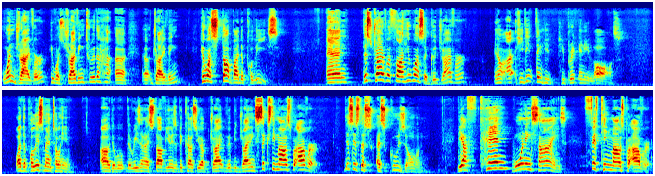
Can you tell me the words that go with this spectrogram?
one driver, he was driving through the uh, uh, driving, he was stopped by the police and this driver thought he was a good driver. You know, I, he didn't think he'd, he'd break any laws. Well, the policeman told him, Oh, the, the reason I stopped you is because you have drive, you've been driving 60 miles per hour. This is the, a school zone. They have 10 warning signs, 15 miles per hour.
